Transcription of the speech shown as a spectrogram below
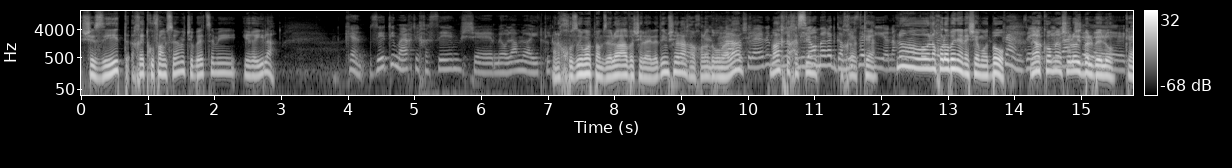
שזיהית אחרי תקופה מסוימת שבעצם היא היא רעילה. כן, זיהיתי מערכת יחסים שמעולם לא הייתי. אנחנו חוזרים עוד פעם, זה לא האבא של הילדים שלך, אנחנו לא כן, מדברים זה לא עליו. אבא של הילדים, מערכת אני לא- יחסים אני לא אומרת גם מי זה, כן. כי אנחנו... לא, במקום אנחנו של- לא בענייני שמות, ברור. כן, זה אני רק אומר שלא של, יתבלבלו, אה, כן.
